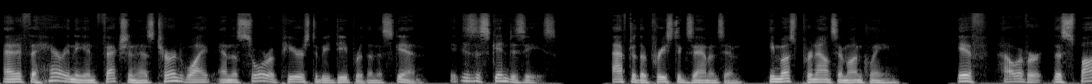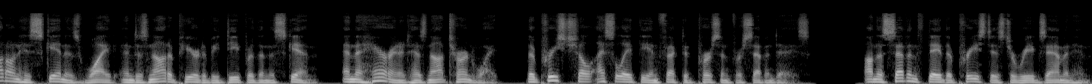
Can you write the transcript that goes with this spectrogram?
and if the hair in the infection has turned white and the sore appears to be deeper than the skin, it is a skin disease. After the priest examines him, he must pronounce him unclean. If, however, the spot on his skin is white and does not appear to be deeper than the skin, and the hair in it has not turned white, the priest shall isolate the infected person for seven days. On the seventh day, the priest is to re examine him,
